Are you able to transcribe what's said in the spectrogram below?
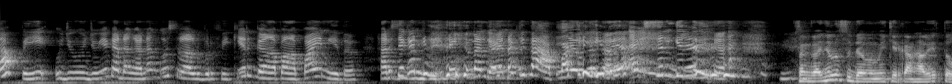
tapi ujung-ujungnya kadang-kadang gue selalu berpikir gak ngapa-ngapain gitu harusnya kan kita nggak enak kita apa Iya, sih gitu bener. ya action gitu ya Seenggaknya lu sudah memikirkan hal itu.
